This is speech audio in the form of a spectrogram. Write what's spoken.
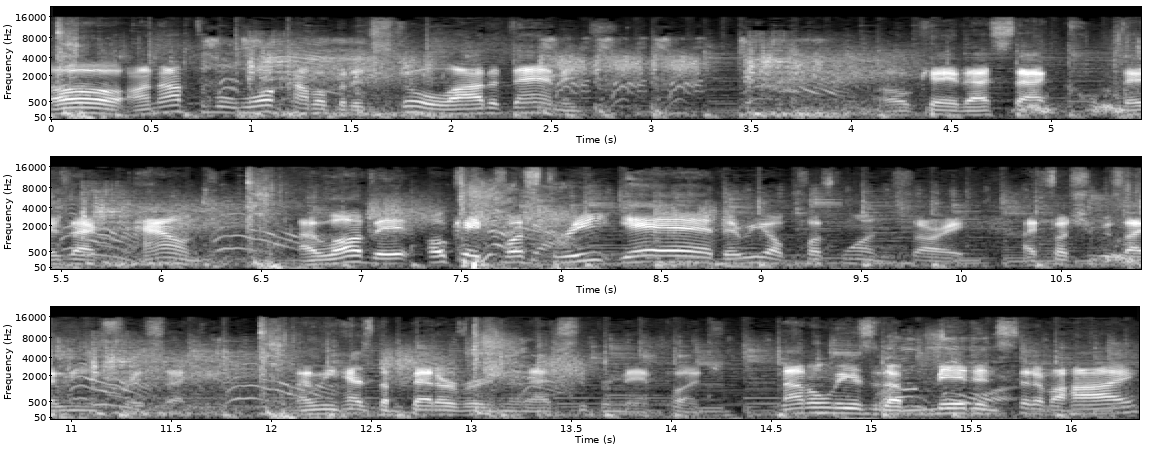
Oh, unoptimal wall combo, but it's still a lot of damage. Okay, that's that. There's that pound. I love it. Okay, plus three. Yeah, there we go. Plus one. Sorry, I thought she was Eileen for a second. Eileen has the better version of that Superman punch. Not only is it a mid instead of a high,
